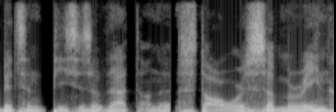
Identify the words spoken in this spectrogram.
bits and pieces of that on the Star Wars submarine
